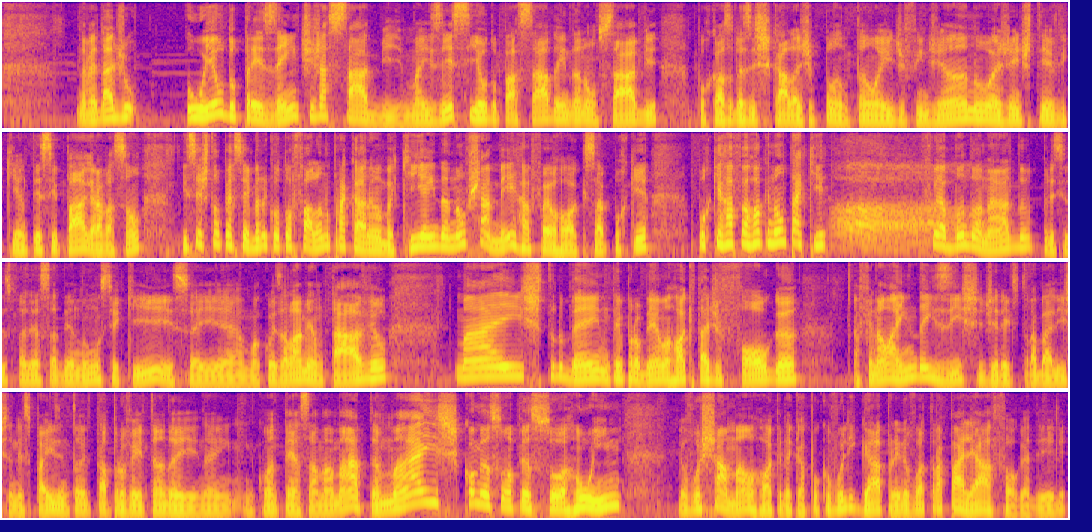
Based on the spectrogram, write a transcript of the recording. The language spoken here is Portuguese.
Na verdade, o, o eu do presente já sabe, mas esse eu do passado ainda não sabe, por causa das escalas de plantão aí de fim de ano, a gente teve que antecipar a gravação. E vocês estão percebendo que eu tô falando pra caramba aqui e ainda não chamei Rafael Roque, sabe por quê? Porque Rafael Roque não tá aqui. Foi abandonado, preciso fazer essa denúncia aqui, isso aí é uma coisa lamentável, mas tudo bem, não tem problema, Roque tá de folga. Afinal, ainda existe direito trabalhista nesse país, então ele está aproveitando aí, né, enquanto tem essa mamata. Mas, como eu sou uma pessoa ruim, eu vou chamar o Rock daqui a pouco, eu vou ligar para ele, eu vou atrapalhar a folga dele.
